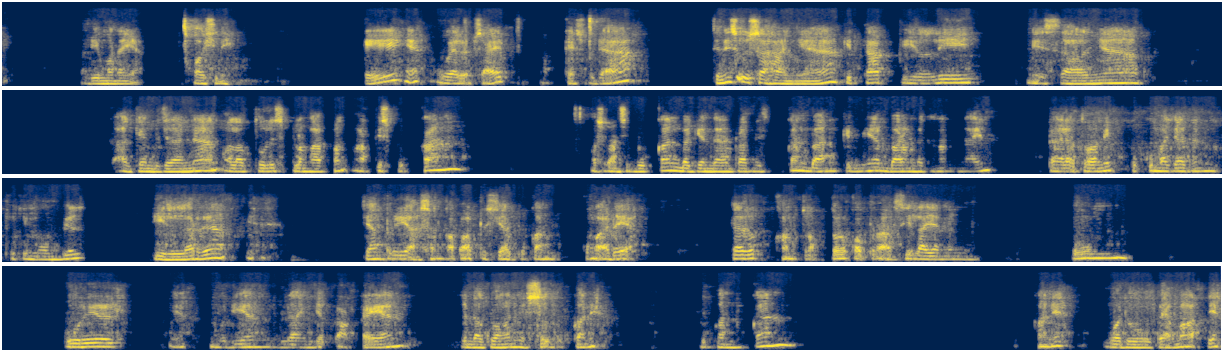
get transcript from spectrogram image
Di mana ya? Oh, di sini. Oke, ya, website. Oke, sudah. Jenis usahanya kita pilih misalnya agen perjalanan, alat tulis pelengkapan artis bukan, asuransi bukan, bagian dalam praktis bukan, bahan kimia, barang dagangan lain, barang elektronik, buku majalah dan cuci mobil, dealer ya, jam perhiasan kapal pesiar bukan, kok nggak ada ya, kontraktor kooperasi layanan umum kurir, ya, kemudian belanja pakaian, benda keuangan misal bukan ya, bukan bukan, bukan ya, waduh banyak banget ya,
